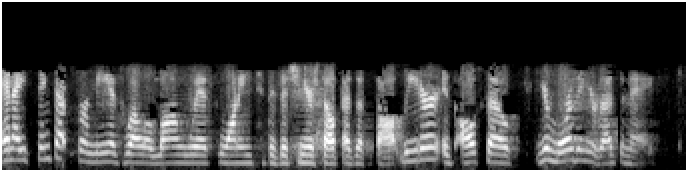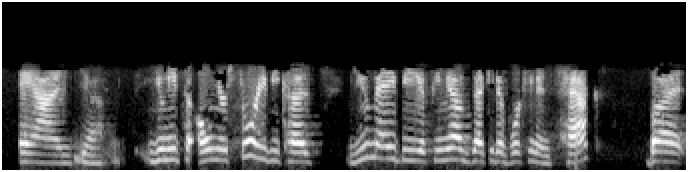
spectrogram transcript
And I think that for me as well, along with wanting to position yourself as a thought leader is also you're more than your resume. And Yeah. you need to own your story because you may be a female executive working in tech, but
